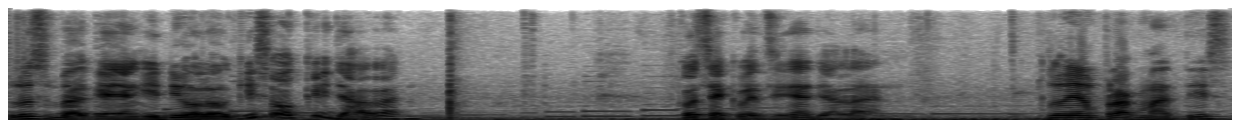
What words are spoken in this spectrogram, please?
Lu sebagai yang ideologis oke jalan. Konsekuensinya jalan. Lu yang pragmatis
